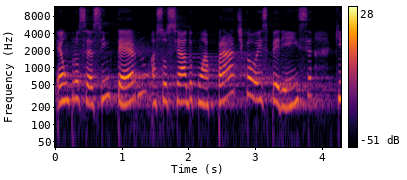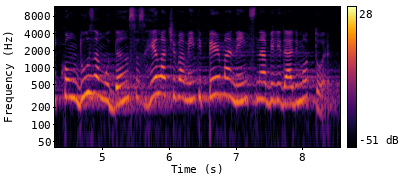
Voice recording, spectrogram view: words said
é um processo interno associado com a prática ou a experiência que conduz a mudanças relativamente permanentes na habilidade motora.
